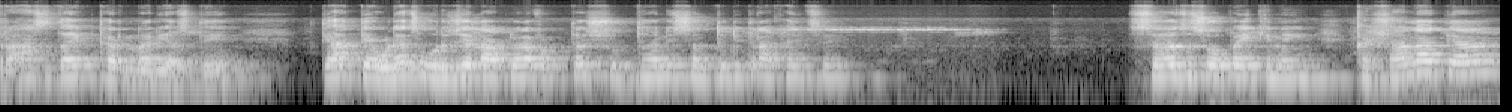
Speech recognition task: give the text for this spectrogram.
त्रासदायक ठरणारी असते त्या तेवढ्याच ऊर्जेला आपल्याला फक्त शुद्ध आणि संतुलित राखायचं आहे सहज सोपं आहे की नाही? कशाला त्या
